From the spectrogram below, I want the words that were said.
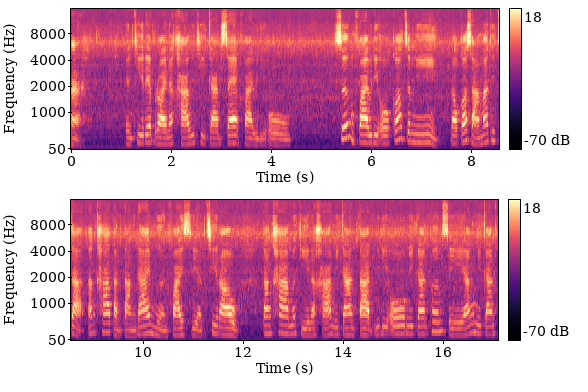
อะเป็นที่เรียบร้อยนะคะ วิธีการแทรกไฟล์วิดีโอ ซึ่งไฟล์วิดีโอก็จะมี เราก็สามารถที่จะตั้งค่าต่างๆ ได้เหมือนไฟล์เสียงที่เราตั้งค่าเมื่อกี้นะคะ มีการตัดวิดีโอ มีการเพิ่มเสียง มีการเฟ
